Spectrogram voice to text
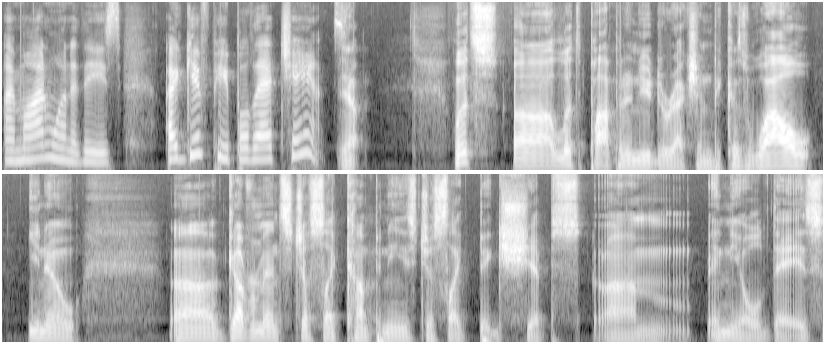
I'm on one of these, I give people that chance. yeah. Let's uh, let's pop in a new direction because while you know uh, governments, just like companies, just like big ships um, in the old days,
